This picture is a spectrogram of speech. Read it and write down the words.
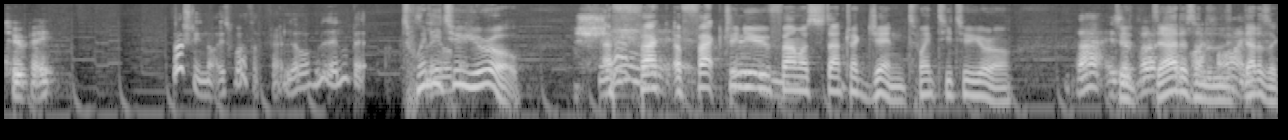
2p. Actually, not. It's worth a fair little, little bit. Twenty-two bit. euro. Shit. A, fac- a factory new Dude. Fama StatTrak gin. Twenty-two euro. That is a Dude, virtual that is a high five. that is a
